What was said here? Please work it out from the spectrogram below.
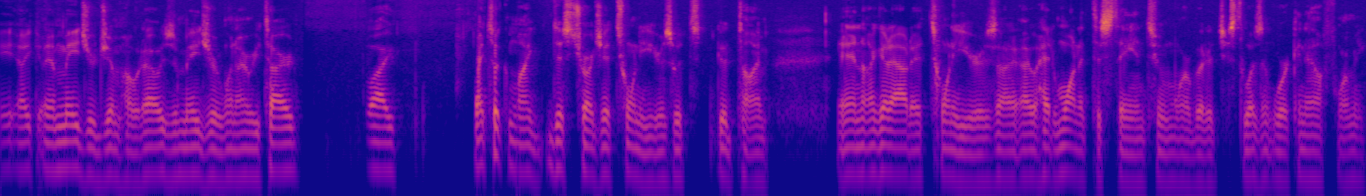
I, a major Jim Hode. I was a major when I retired. I, I took my discharge at 20 years with good time, and I got out at 20 years. I, I had wanted to stay in two more, but it just wasn't working out for me.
